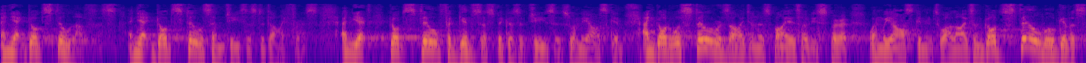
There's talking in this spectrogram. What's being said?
and yet God still loves us. And yet God still sent Jesus to die for us. And yet God still forgives us because of Jesus when we ask Him. And God will still reside in us by His Holy Spirit when we ask Him into our lives. And God still will give us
